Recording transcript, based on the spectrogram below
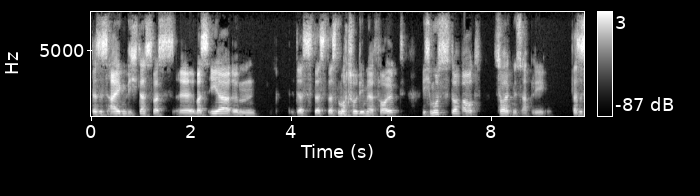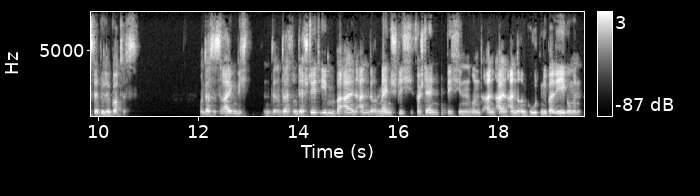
Das ist eigentlich das, was, äh, was er, ähm, das, das, das Motto, dem er folgt. Ich muss dort Zeugnis ablegen. Das ist der Wille Gottes. Und das ist eigentlich, und er steht eben bei allen anderen menschlich verständlichen und an allen anderen guten Überlegungen.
